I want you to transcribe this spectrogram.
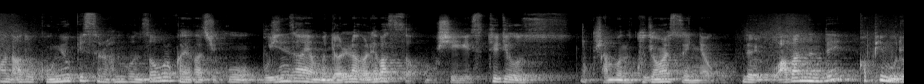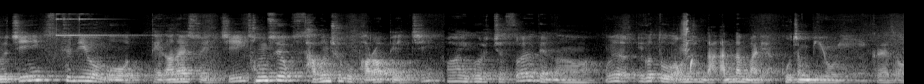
아, 나도 공유 오피스를 한번 써볼까 해가지고 무신사에 한번 연락을 해봤어. 혹시 스튜디오 스- 혹시 한번 구경할 수 있냐고. 근데 와봤는데 커피 무료지, 스튜디오 뭐 대관할 수 있지, 성수역 4번 출구 바로 앞에 있지. 아 이거를 진짜 써야 되나? 왜 이것도 정도 나간단 말이야 고정 비용이. 그래서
